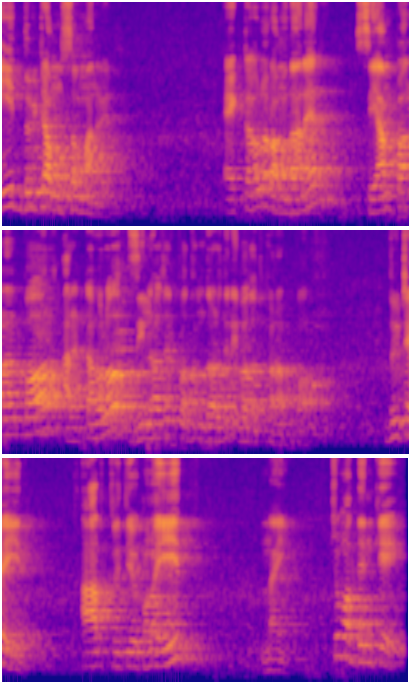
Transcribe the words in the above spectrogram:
ঈদ দুইটা মুসলমানের। একটা হলো রমদানের সিয়াম পালনের পর আর একটা হলো জিলহজের প্রথম দশ দিন ইবাদত করার পর। দুইটা ঈদ। আর তৃতীয় কোনো ঈদ নাই। জুমার দিনকে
